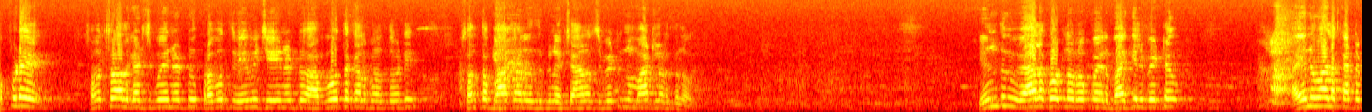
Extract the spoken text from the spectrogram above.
అప్పుడే సంవత్సరాలు గడిచిపోయినట్టు ప్రభుత్వం ఏమీ చేయనట్టు అభూత కల్పనతోటి సొంత బాకాలు ఎదుర్కొనే ఛానల్స్ పెట్టి నువ్వు మాట్లాడుతున్నావు. ఎందుకు వేల కోట్ల రూపాయలు బాకీలు పెట్టావు? అయిన వాళ్ళ కట్ట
